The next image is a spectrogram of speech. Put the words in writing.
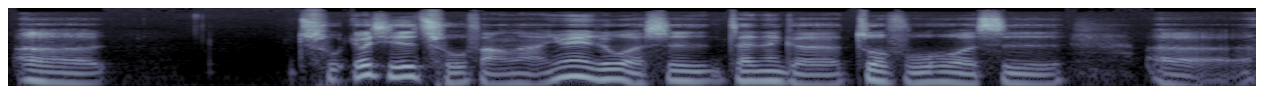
呃厨尤其是厨房啦，因为如果是在那个作夫或者是呃。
